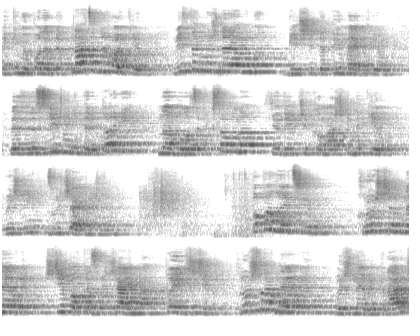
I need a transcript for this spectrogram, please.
якими понад 15 років відстань між деревами більше 5 метрів. На дослідженій території нам було зафіксовано слідуючих комах шкідників вишні звичайної. Попелиці, хрущ черневий, щіпалка звичайна, пильщик, хрущ травневий, вишневий трач,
